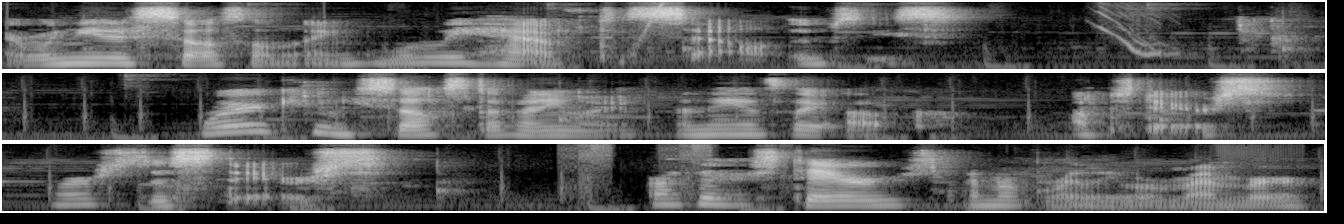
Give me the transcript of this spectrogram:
Here, we need to sell something. What do we have to sell? Oopsies. Where can we sell stuff anyway? I think it's like up. Upstairs. Where's the stairs? Are there stairs? I don't really remember.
